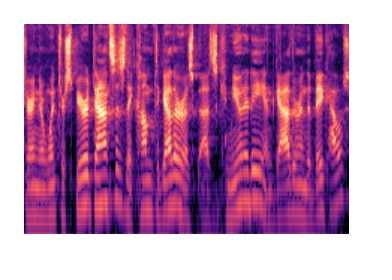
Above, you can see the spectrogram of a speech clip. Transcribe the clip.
during their winter spirit dances. They come together as, as community and gather in the big house.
